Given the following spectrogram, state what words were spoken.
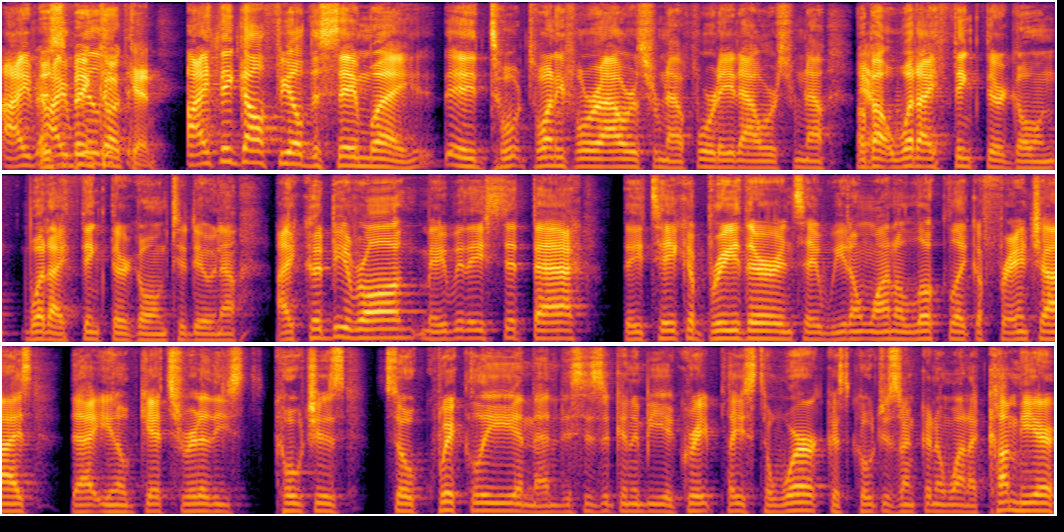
I, This I been really, cooking. I think I'll feel the same way uh, tw- 24 hours from now, 48 hours from now about what I think they're going, what I think they're going to do. Now, I could be wrong. Maybe they sit back, they take a breather and say, we don't want to look like a franchise that, you know, gets rid of these coaches so quickly and then this isn't going to be a great place to work because coaches aren't going to want to come here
